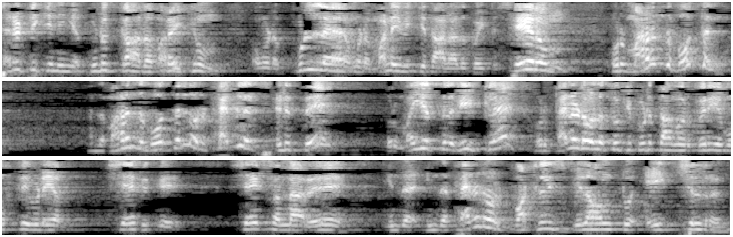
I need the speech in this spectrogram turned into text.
சரிட்டிக்கு நீங்க கொடுக்காத வரைக்கும் உங்களோட புள்ள உங்களோட மனைவிக்கு தான் அது போயிட்டு சேரும். ஒரு மறந்து போத்தல். அந்த மறந்த போத்தல் ஒரு டேப்லெட் எடுத்து ஒரு மையத்துல வீட்டுல ஒரு பெனடோல தூக்கி கொடுத்தாங்க ஒரு பெரிய முஃப்தியுடைய ஷேக்குக்கு. ஷேக் சொன்னாரு இந்த இந்த Panadol bottle is belong to eight children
